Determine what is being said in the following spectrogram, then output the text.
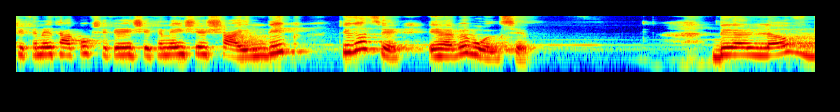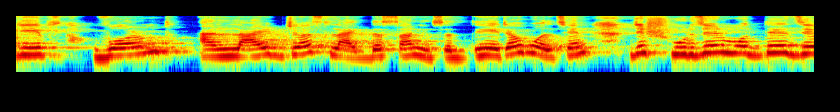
সেখানেই থাকুক সেখানে সেখানেই সে শাইন দিক ঠিক আছে এভাবে বলছে their love gives warmth and light just like the sun itself তিনি এটাও বলছেন যে সূর্যের মধ্যে যে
